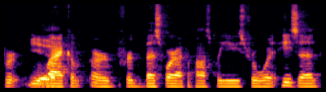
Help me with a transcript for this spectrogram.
for Yeah. lack of or for the best word I could possibly use for what he said.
